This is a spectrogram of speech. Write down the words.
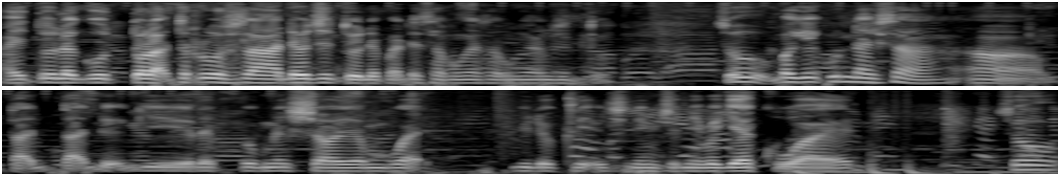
ah, itu lagu tolak terus lah ada macam tu daripada sambungan-sambungan macam tu. So bagi aku nice lah. Uh, tak tak ada lagi rapper Malaysia yang buat video klip macam ni macam ni. Bagi aku kan. So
